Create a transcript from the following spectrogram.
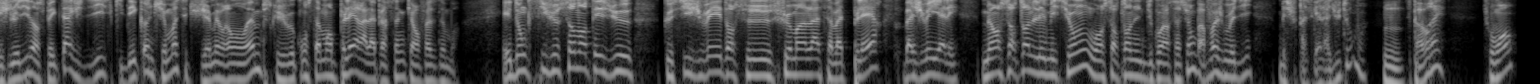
et je le dis dans le spectacle, je dis ce qui déconne chez moi, c'est que je suis jamais vraiment moi-même parce que je veux constamment plaire à la personne qui est en face de moi. Et donc si je sens dans tes yeux que si je vais dans ce chemin-là, ça va te plaire, bah je vais y aller. Mais en sortant de l'émission ou en sortant d'une conversation, parfois je me dis mais je suis pas ce gars-là du tout moi. Hmm. C'est pas vrai. Tu comprends?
